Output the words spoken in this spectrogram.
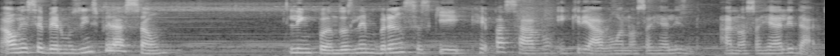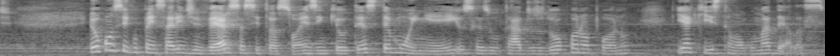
ao recebermos inspiração, limpando as lembranças que repassavam e criavam a nossa, reali a nossa realidade. Eu consigo pensar em diversas situações em que eu testemunhei os resultados do Oponopono e aqui estão algumas delas.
